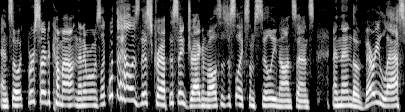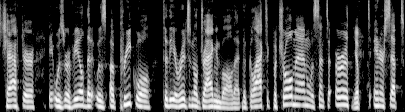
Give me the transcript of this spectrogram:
And so it first started to come out and then everyone was like, what the hell is this crap? This ain't Dragon Ball. This is just like some silly nonsense. And then the very last chapter, it was revealed that it was a prequel to the original Dragon Ball, that the Galactic Patrolman was sent to Earth Yep. to intercept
